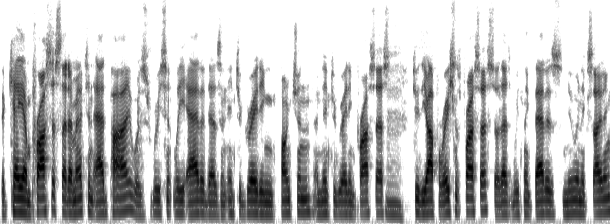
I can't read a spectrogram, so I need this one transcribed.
The KM process that I mentioned, ADPI, was recently added as an integrating function, an integrating process mm. to the operations process. So that we think that is new and exciting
